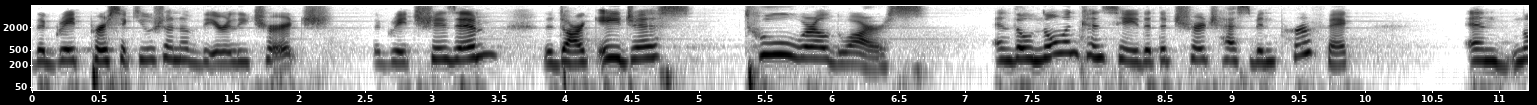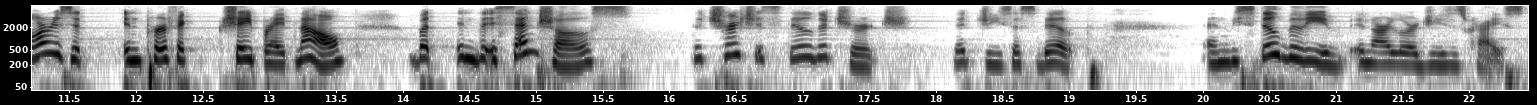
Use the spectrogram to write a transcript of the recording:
the great persecution of the early church, the great schism, the dark ages, two world wars. And though no one can say that the church has been perfect, and nor is it in perfect shape right now, but in the essentials, the church is still the church that Jesus built. And we still believe in our Lord Jesus Christ.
